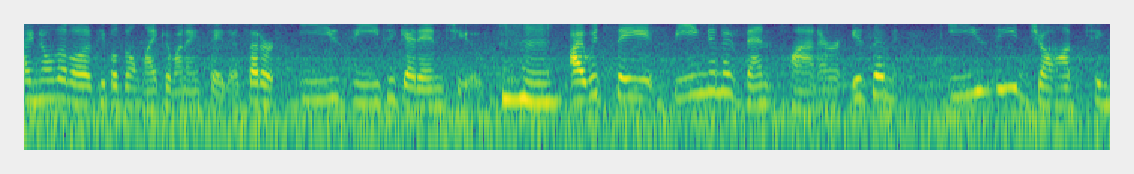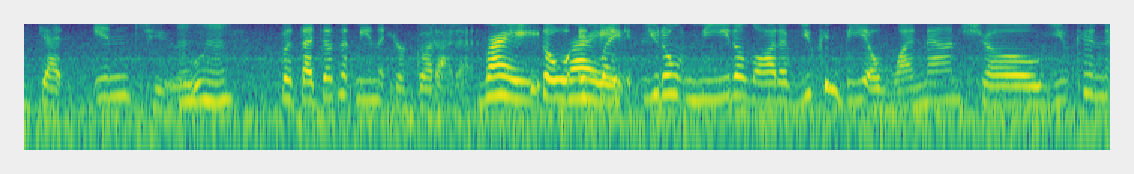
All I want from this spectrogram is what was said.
I know that a lot of people don't like it when I say this, that are easy to get into. Mm-hmm. I would say being an event planner is an easy job to get into, but that doesn't mean that you're good at it. Mm-hmm. Right, So right. it's like you don't need a lot of you can be a one man show you can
